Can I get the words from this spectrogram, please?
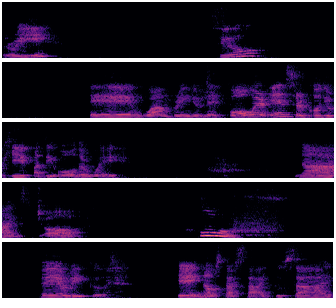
three, two, and one. Bring your leg forward and circle your hip at the other way. Nice job. Whew. Very good. Okay, now start side to side,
